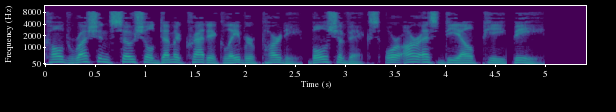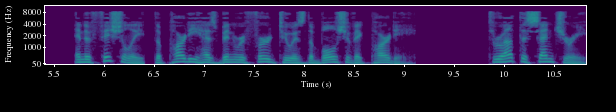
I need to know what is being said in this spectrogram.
called Russian Social Democratic Labour Party Bolsheviks or RSDLP -B. And officially, the party has been referred to as the Bolshevik Party. Throughout the century,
